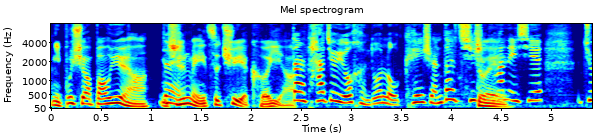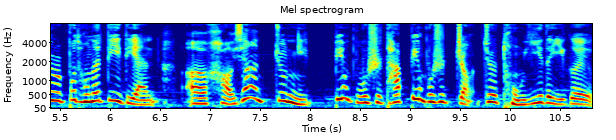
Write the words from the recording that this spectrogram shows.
你不需要包月啊，你其实每一次去也可以啊。但是它就有很多 location，但其实它那些就是不同的地点，呃，好像就你并不是它并不是整就是统一的一个。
